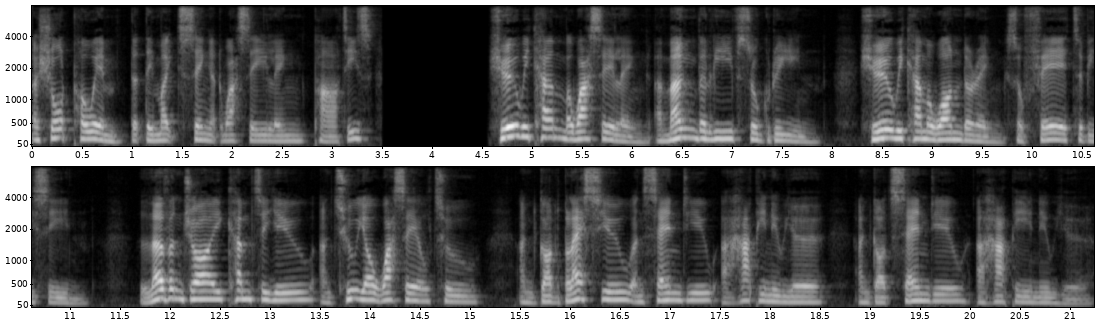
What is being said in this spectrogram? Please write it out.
a short poem that they might sing at wassailing parties. Here we come a wassailing among the leaves so green. Here we come a wandering, so fair to be seen. Love and joy come to you and to your wassail too. And God bless you and send you a happy new year and God send you a happy new year.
